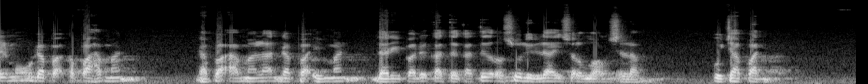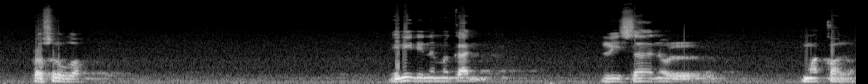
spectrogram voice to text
ilmu, dapat kepahaman, dapat amalan, dapat iman daripada kata-kata Rasulullah wasallam. Ucapan Rasulullah. Ini dinamakan lisanul maqal.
